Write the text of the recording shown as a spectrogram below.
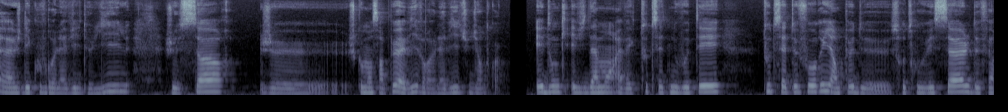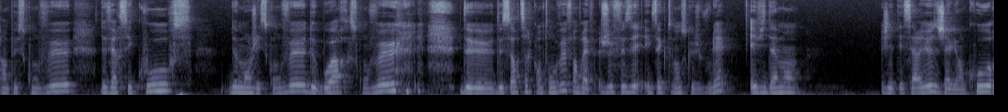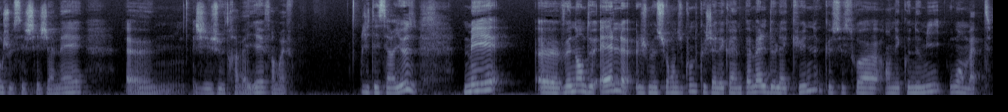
euh, je découvre la ville de Lille, je sors, je, je, commence un peu à vivre la vie étudiante, quoi. Et donc, évidemment, avec toute cette nouveauté, toute cette euphorie un peu de se retrouver seul, de faire un peu ce qu'on veut, de faire ses courses, de manger ce qu'on veut, de boire ce qu'on veut, de, sortir quand on veut, enfin bref, je faisais exactement ce que je voulais. Évidemment, j'étais sérieuse, j'allais en cours, je séchais jamais, euh, je travaillais, enfin bref. J'étais sérieuse, mais euh, venant de elle, je me suis rendu compte que j'avais quand même pas mal de lacunes, que ce soit en économie ou en maths.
